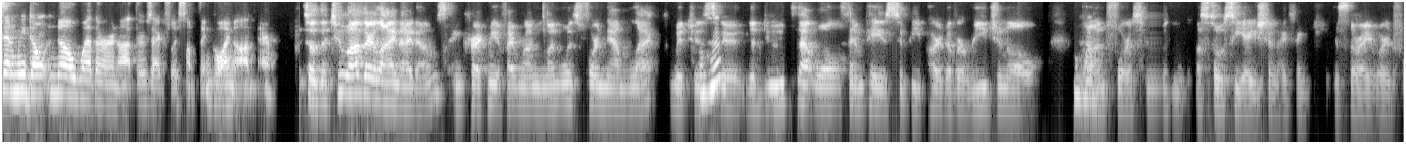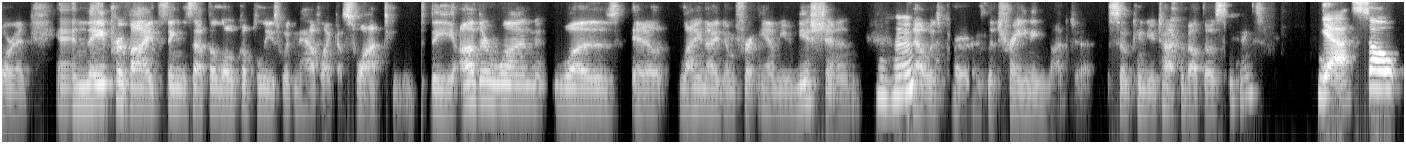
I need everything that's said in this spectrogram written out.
then we don't know whether or not there's actually something going on there. So the two other line items, and correct me if I'm wrong, one was for NEMLEC, which is Mhm. the, the dues that Waltham pays to be part of a regional Mhm. law enforcement association, I think is the right word for it. And they provide things that the local police wouldn't have, like a SWAT team. The other one was a line item for ammunition Mhm. that was part of the training budget. So can you talk about those two things? Yeah, so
